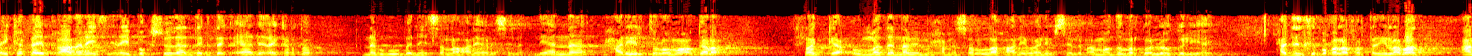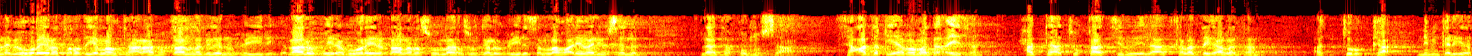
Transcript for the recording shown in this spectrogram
ay ka qayb qaadanaysa inay bogsoodaan deg deg ayaa dhici karto nabigu u banayay sal allahu alay ali waslm lianna xariirta looma ogola ragga ummadda nabi moxamed sala allahu aleyh waali waslem ama dumarka waa loo ogol yahay xadiidka boqol afartan iyo labaad can abi hurayrata radi allahu tacala canhu qala nabigan wuxuu yidhi qala wuxuu yidhi abu hurayra qala rasul lah rasulka wuxuu yidhi sal allahu aleyh waali wasalam laa taquumu saaca saacadda qiyaama ma dhacaysa xataa tuqaatiluu ilaa aad kala dagaalantaan. Aturka nimanka la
